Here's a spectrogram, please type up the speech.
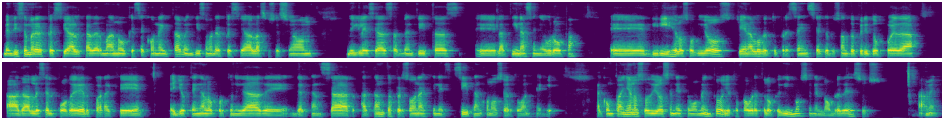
Bendice de manera especial cada hermano que se conecta, bendice de manera especial la Asociación de Iglesias Adventistas eh, Latinas en Europa. Eh, dirígelos, oh Dios, llénalos de tu presencia, que tu Santo Espíritu pueda ah, darles el poder para que ellos tengan la oportunidad de, alcanzar a tantas personas que necesitan conocer tu Evangelio. Acompáñanos, oh Dios, en este momento y estos favores te lo pedimos en el nombre de Jesús. Amén.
